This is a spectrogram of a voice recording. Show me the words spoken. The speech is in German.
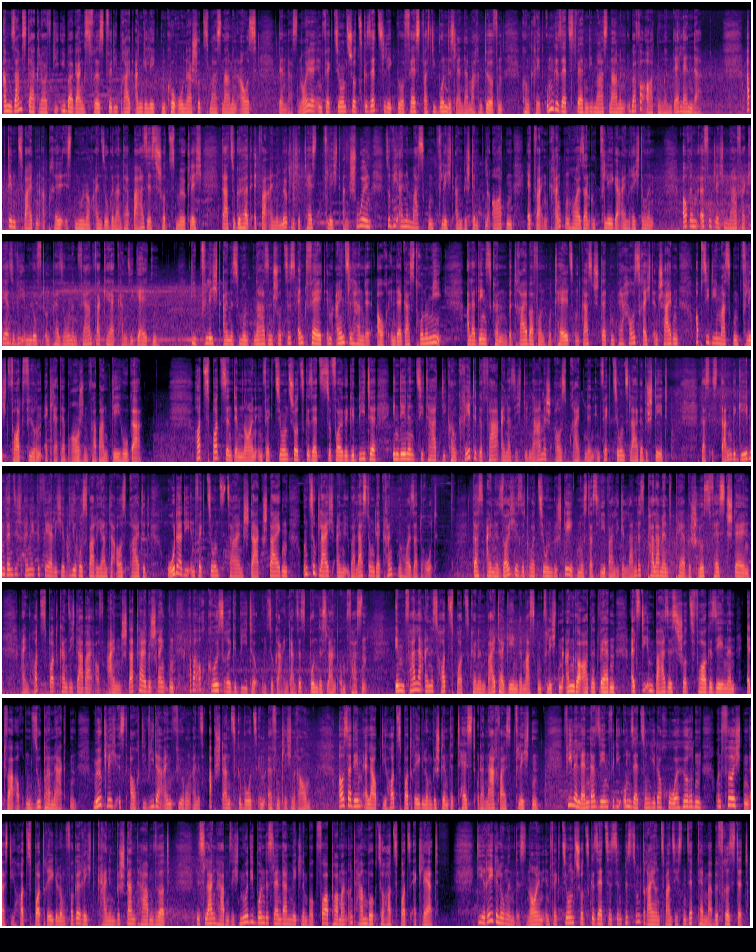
Am Samstag läuft die Übergangsfrist für die breit angelegten Corona-Schutzmaßnahmen aus. Denn das neue Infektionsschutzgesetz legt nur fest, was die Bundesländer machen dürfen. Konkret umgesetzt werden die Maßnahmen über Verordnungen der Länder. Ab dem 2. April ist nur noch ein sogenannter Basisschutz möglich. Dazu gehört etwa eine mögliche Testpflicht an Schulen sowie eine Maskenpflicht an bestimmten Orten, etwa in Krankenhäusern und Pflegeeinrichtungen. Auch im öffentlichen Nahverkehr sowie im Luft- und Personenfernverkehr kann sie gelten. Die Pflicht eines Mund-Nasenschutzes entfällt im Einzelhandel, auch in der Gastronomie. Allerdings können Betreiber von Hotels und Gaststätten per Hausrecht entscheiden, ob sie die Maskenpflicht fortführen, erklärt der Branchenverband DEHOGA. Hotspots sind dem neuen Infektionsschutzgesetz zufolge Gebiete, in denen, Zitat, die konkrete Gefahr einer sich dynamisch ausbreitenden Infektionslage besteht. Das ist dann gegeben, wenn sich eine gefährliche Virusvariante ausbreitet oder die Infektionszahlen stark steigen und zugleich eine Überlastung der Krankenhäuser droht. Dass eine solche Situation besteht, muss das jeweilige Landesparlament per Beschluss feststellen. Ein Hotspot kann sich dabei auf einen Stadtteil beschränken, aber auch größere Gebiete und sogar ein ganzes Bundesland umfassen. Im Falle eines Hotspots können weitergehende Maskenpflichten angeordnet werden als die im Basisschutz vorgesehenen, etwa auch in Supermärkten. Möglich ist auch die Wiedereinführung eines Abstandsgebots im öffentlichen Raum. Außerdem erlaubt die Hotspot-Regelung bestimmte Test- oder Nachweispflichten. Viele Länder sehen für die Umsetzung jedoch hohe Hürden und fürchten, dass die Hotspot-Regelung vor Gericht keinen Bestand haben wird. Bislang haben sich nur die Bundesländer Mecklenburg-Vorpommern und Hamburg zu Hotspots erklärt. Die Regelungen des neuen Infektionsschutzgesetzes sind bis zum 23. September befristet.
